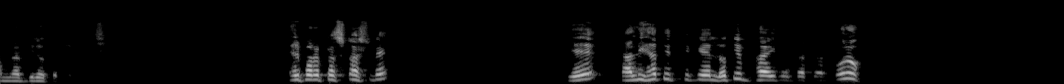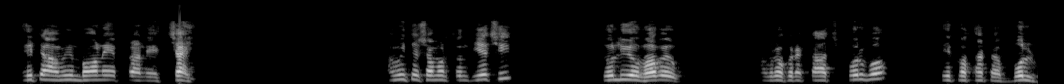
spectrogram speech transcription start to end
আমরা বিরত থেকেছি এরপরে প্রশ্ন আসবে যে, কালিহাতির থেকে লতিফ ভাই নির্বাচন করুক, এটা আমি মনে প্রাণে চাই। আমি তো সমর্থন দিয়েছি দলীয় ভাবেও আমরা ওখানে কাজ করব, এ কথাটা বলব।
